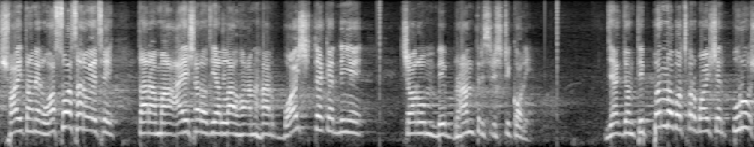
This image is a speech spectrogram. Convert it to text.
শয়তানের ওয়াসওয়াসা রয়েছে, তারা মা আয়েশা রাজি আল্লাহ আনহার বয়সটাকে নিয়ে চরম বিভ্রান্তির সৃষ্টি করে। যে একজন তিপ্পান্ন বছর বয়সের পুরুষ,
